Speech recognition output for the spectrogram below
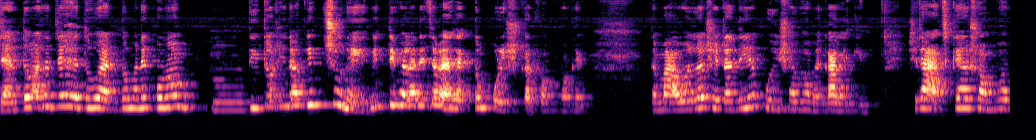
জ্যান্ত মাছের যেহেতু একদম মানে কোনো তিতো টিতো কিচ্ছু নেই মিট্টি ফেলা দিয়েছে ব্যাস একদম পরিষ্কার ফকফকে। তা মা বলল সেটা দিয়ে পুঁই শাক হবে কালকে। সেটা আজকে আর সম্ভব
